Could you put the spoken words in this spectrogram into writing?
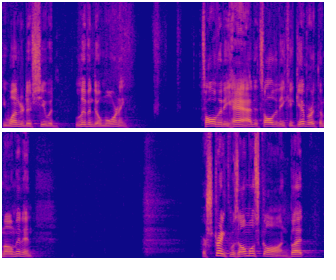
He wondered if she would live until morning. It's all that he had, it's all that he could give her at the moment, and her strength was almost gone, but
